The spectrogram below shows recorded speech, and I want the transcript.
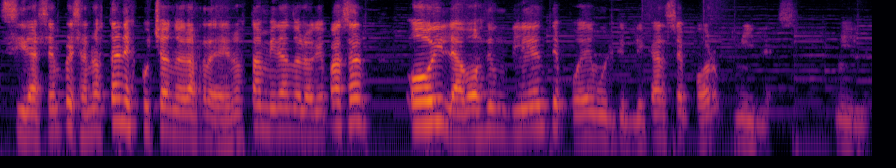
si las empresas no están escuchando las redes, no están mirando lo que pasa, hoy la voz de un cliente puede multiplicarse por miles, miles.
